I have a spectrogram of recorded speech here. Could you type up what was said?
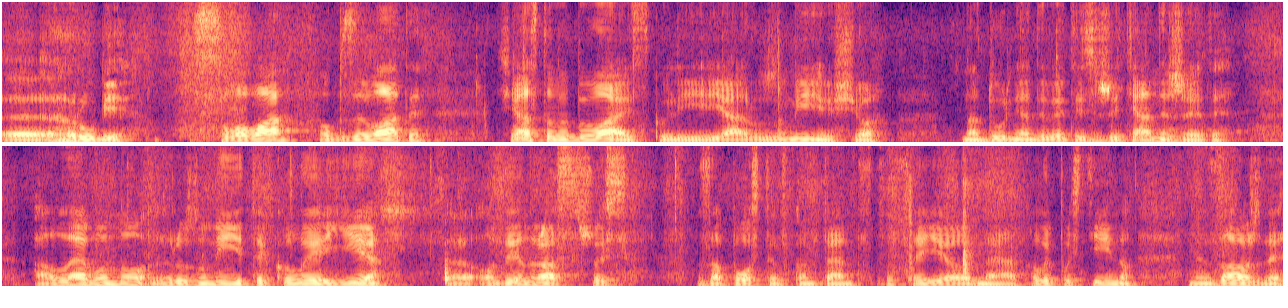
е, грубі слова, обзивати. Часто вибивають з колії. Я розумію, що на дурня дивитись життя не жити. Але воно, розумієте, коли є е, один раз щось запостив контент, то це є одне. А коли постійно не завжди,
